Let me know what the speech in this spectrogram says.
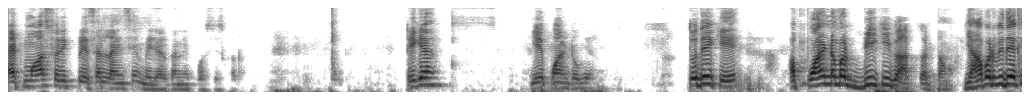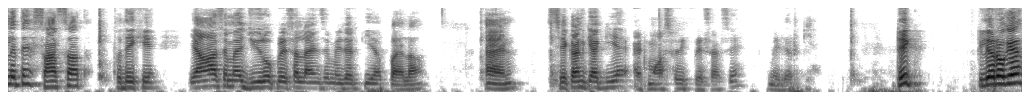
एटमॉस्फेरिक प्रेशर लाइन से मेजर करने की कोशिश करूँगा। ठीक है? ये पॉइंट हो गया। तो देखिए अब पॉइंट नंबर बी की बात करता हूँ। यहाँ पर भी देख लेते हैं साथ साथ तो देखिए, यहाँ से मैं ज़ीरो प्रेशर लाइन से मेजर किया पहला एंड सेकंड क्या किया? एटमॉस्फेरिक प्रेशर से मेजर किया। ठीक? क्लियर हो गया?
